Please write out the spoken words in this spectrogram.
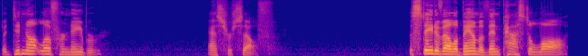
but did not love her neighbor as herself. The state of Alabama then passed a law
